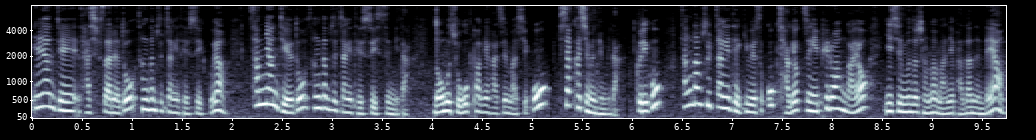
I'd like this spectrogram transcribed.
1년 뒤에 40살에도 상담실장이 될 수 있고요. 3년 뒤에도 상담실장이 될 수 있습니다. 너무 조급하게 가지 마시고 시작하시면 됩니다. 그리고 상담실장이 되기 위해서 꼭 자격증이 필요한가요? 이 질문도 정말 많이 받았는데요.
